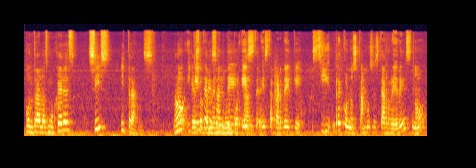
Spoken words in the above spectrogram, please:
contra las mujeres cis y trans. ¿no? y qué interesante esta, esta, parte de que sí reconozcamos estas redes, ¿no?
